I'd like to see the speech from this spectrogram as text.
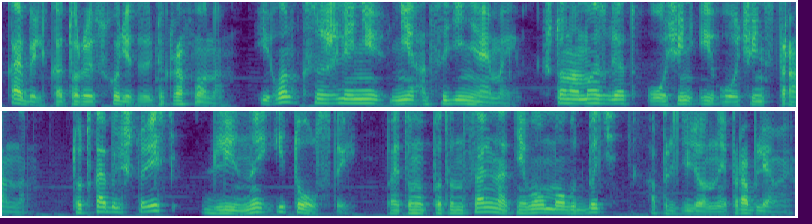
кабель, который исходит из микрофона. И он, к сожалению, не отсоединяемый, что на мой взгляд очень и очень странно. Тот кабель, что есть, длинный и толстый, поэтому потенциально от него могут быть определенные проблемы.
